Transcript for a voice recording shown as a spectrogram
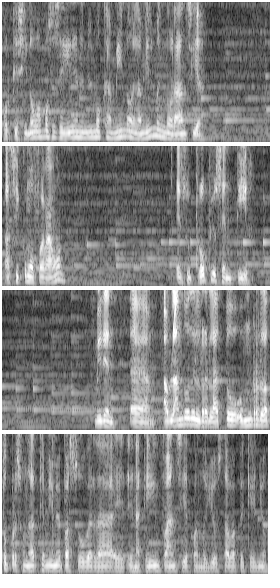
Porque si no vamos a seguir en el mismo camino, en la misma ignorancia así como Faraón, en su propio sentir. Miren, eh, hablando del relato, un relato personal que a mí me pasó, ¿verdad? En, aquella infancia, cuando yo estaba pequeño,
